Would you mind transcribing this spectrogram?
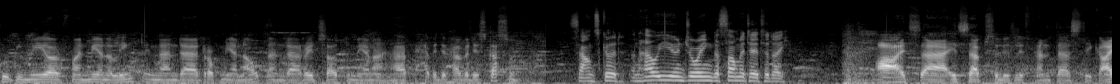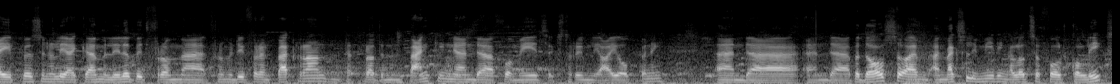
Google me, or find me on a LinkedIn and uh, drop me a note and uh, reach out to me, and I'm happy to have a discussion. Sounds good. And how are you enjoying the summit here today? Ah, it's uh, it's absolutely fantastic. I personally I come a little bit from uh, from a different background rather than banking, and uh, for me it's extremely eye-opening. And uh, and uh, but also I'm I'm actually meeting a lot of old colleagues,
